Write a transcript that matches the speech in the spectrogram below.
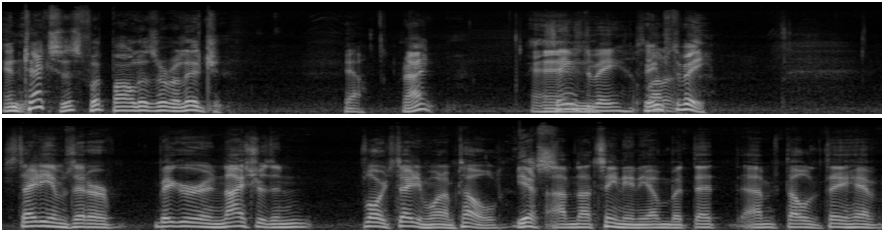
In Texas, football is a religion. Yeah. Right. And Seems to be. Seems to be. stadiums that are bigger and nicer than Floyd Stadium. What I'm told. Yes. I've not seen any of them, but that I'm told that they have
